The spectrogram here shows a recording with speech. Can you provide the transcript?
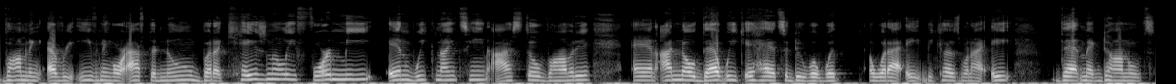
vomiting every evening or afternoon, but occasionally for me in week 19, I still vomited. And I know that week it had to do with, with what I ate because when I ate that McDonald's,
